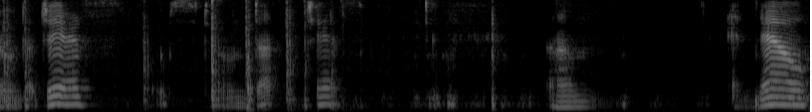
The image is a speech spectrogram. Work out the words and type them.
tone.js, oops, tone.js. Um, and now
